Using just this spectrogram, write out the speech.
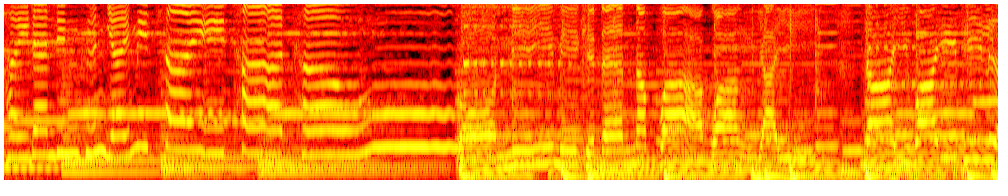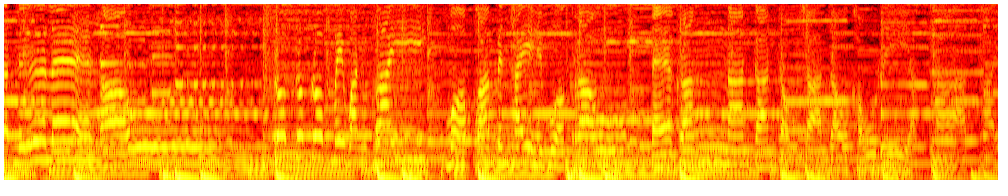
ไทยแดนดินพื้นใหญ่ไม่ใช่ทาสเขา ก่อนนี้มีเขตแดนนับว่ากว้างใหญ่ ได้ไว้พี่เลือดเนื้อแลกเอา รบรบรบไม่หวั่นใคร มอบความเป็นไทยให้พวกเรา แต่ครั้งนานการเก่าชาติเราเขาเรียกชาติไทย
